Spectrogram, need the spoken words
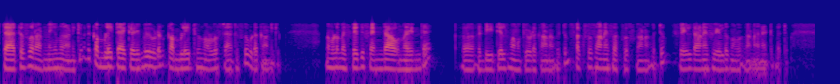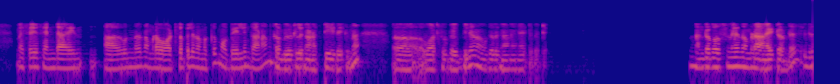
സ്റ്റാറ്റസ് റണ്ണിംഗ് എന്ന് കാണിക്കും. ഇത് കംപ്ലീറ്റ് ആയി കഴിയുമ്പോൾ ഇവിടെ കംപ്ലീറ്റ് എന്നുള്ള സ്റ്റാറ്റസ് ഇവിടെ കാണിക്കും. നമ്മൾ മെസ്സേജ് സെൻഡ് ആവുന്നതിന്റെ ഡീറ്റെയിൽസ് നമുക്ക് ഇവിടെ കാണാൻ പറ്റും. സക്സസ് ആണെങ്കിൽ സക്സസ് കാണാൻ പറ്റും. ഫെയിൽഡ് ആണെങ്കിൽ ഫെയിൽഡ് നമുക്ക് കാണാനായിട്ട് പറ്റും. മെസ്സേജ് സെൻഡ് ആയി ആകുന്നത് നമ്മുടെ വാട്സപ്പിൽ നമുക്ക് മൊബൈലിലും കാണാം. കമ്പ്യൂട്ടറിൽ കണക്ട് ചെയ്തേക്കുന്ന വാട്സപ്പ് വെബിൽ നമുക്കിത് കാണാനായിട്ട് പറ്റും. ഹൺഡ്രഡ് പെർസെന്റേജ് നമ്മുടെ ആയിട്ടുണ്ട്. ഇതിൽ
